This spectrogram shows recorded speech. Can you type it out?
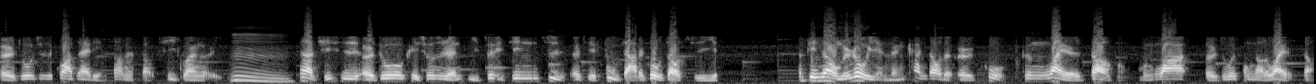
耳朵就是挂在脸上的小器官而已。嗯，那其实耳朵可以说是人体最精致而且复杂的构造之一。那平常我们肉眼能看到的耳廓跟外耳道，我们挖耳朵会碰到的外耳道，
